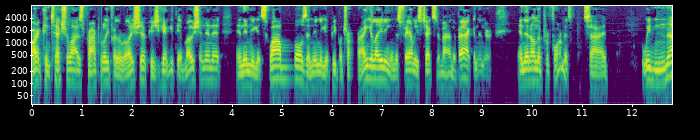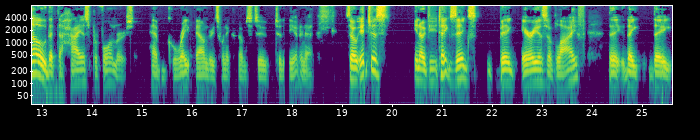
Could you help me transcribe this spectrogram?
aren't contextualized properly for the relationship because you can't get the emotion in it. And then you get squabbles and then you get people triangulating and this family's texting behind their back. And then they're, and then on the performance side, we know that the highest performers have great boundaries when it comes to, to the internet. So it just, you know, if you take Zig's big areas of life, they, they, they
